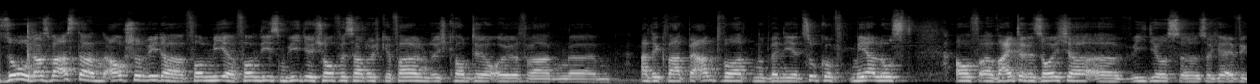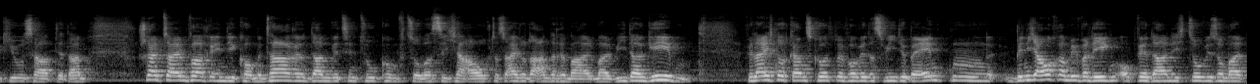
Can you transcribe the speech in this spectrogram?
So, das war's dann auch schon wieder von mir, von diesem Video. Ich hoffe, es hat euch gefallen und ich konnte eure Fragen ähm, adäquat beantworten. Und wenn ihr in Zukunft mehr Lust auf äh, weitere solcher äh, Videos, äh, solcher FAQs habt, ja dann schreibt es einfach in die Kommentare und dann wird es in Zukunft sowas sicher auch das ein oder andere Mal mal wieder geben. Vielleicht noch ganz kurz, bevor wir das Video beenden, bin ich auch am überlegen, ob wir da nicht sowieso mal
